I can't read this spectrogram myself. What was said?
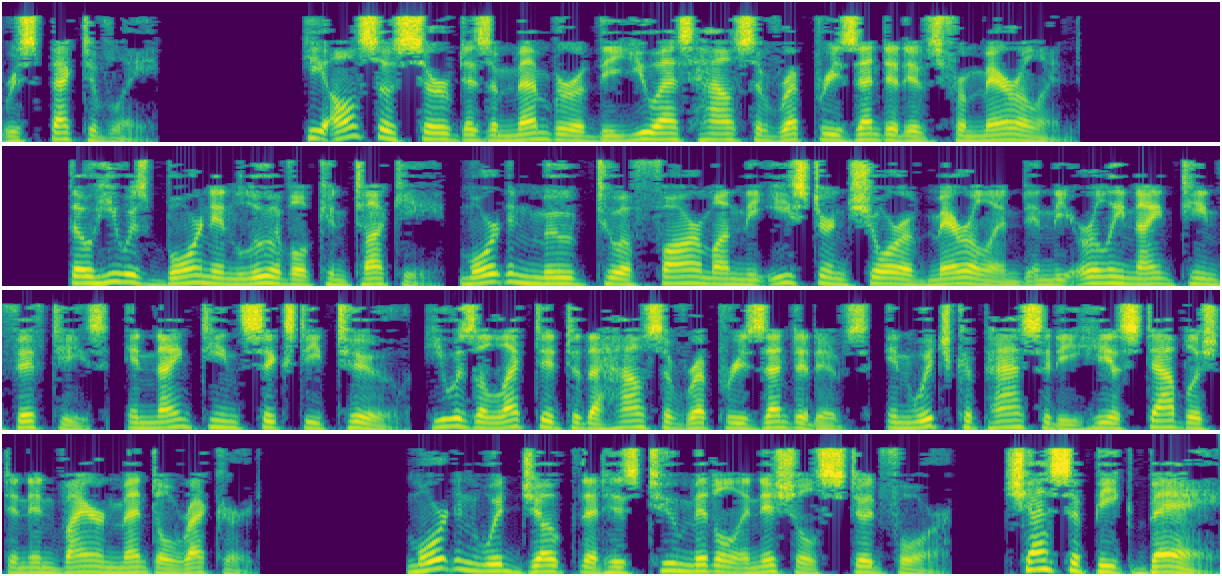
respectively. He also served as a member of the U.S. House of Representatives from Maryland. Though he was born in Louisville, Kentucky, Morton moved to a farm on the eastern shore of Maryland in the early 1950s. In 1962, he was elected to the House of Representatives, in which capacity he established an environmental record. Morton would joke that his two middle initials stood for Chesapeake Bay.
